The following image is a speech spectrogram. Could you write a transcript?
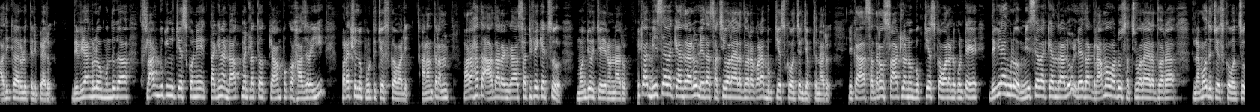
అధికారులు తెలిపారు. దివ్యాంగులు ముందుగా స్లాట్ బుకింగ్ చేసుకొని తగిన డాక్యుమెంట్లతో క్యాంపుకు హాజరయ్యి పరీక్షలు పూర్తి చేసుకోవాలి. అనంతరం అర్హత ఆధారంగా సర్టిఫికెట్స్ మంజూరు చేయనున్నారు. ఇక మీ సేవా కేంద్రాలు లేదా సచివాలయాల ద్వారా కూడా బుక్ చేసుకోవచ్చని చెప్తున్నారు. ఇక సదరం స్లాట్లను బుక్ చేసుకోవాలనుకుంటే దివ్యాంగులు మీ సేవా కేంద్రాలు లేదా గ్రామ వార్డు సచివాలయాల ద్వారా నమోదు చేసుకోవచ్చు.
